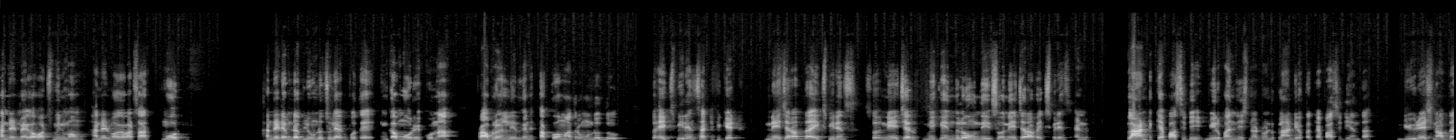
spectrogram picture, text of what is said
hundred megawatts. Minimum hundred megawatts or more. Hundred MW ఉండొచ్చు లేకపోతే ఇంకా మోర్. ఎక్కువ ఉన్న ప్రాబ్లం ఏం లేదు కానీ తక్కువ మాత్రం ఉండొద్దు. So experience certificate nature of the experience. So nature మీకు ఎందులో ఉంది? So nature of experience and plant capacity. మీరు పనిచేసినటువంటి ప్లాంట్ యొక్క కెపాసిటీ ఎంత? Duration of the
